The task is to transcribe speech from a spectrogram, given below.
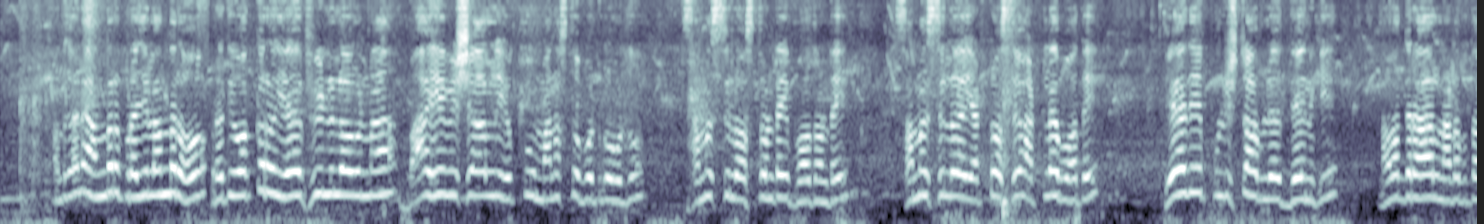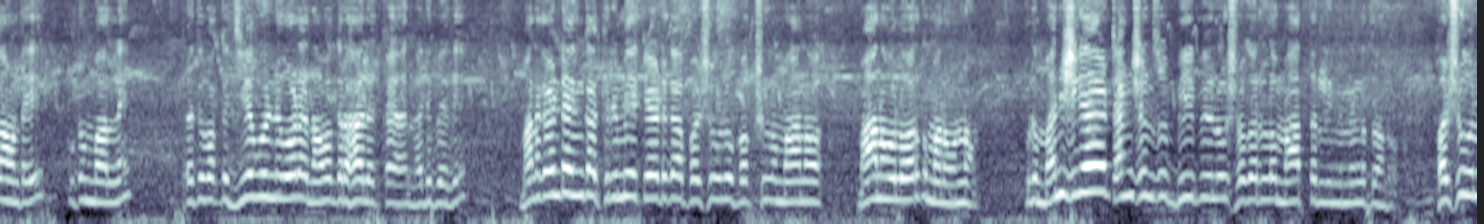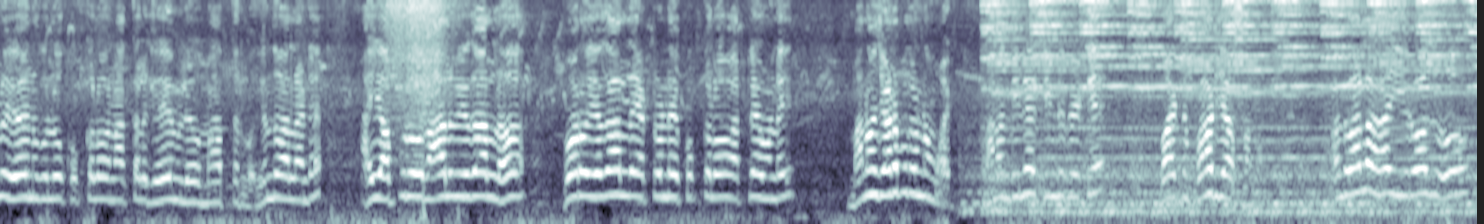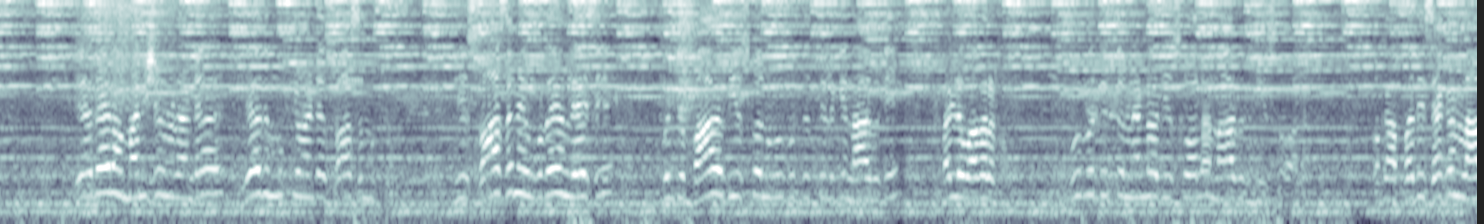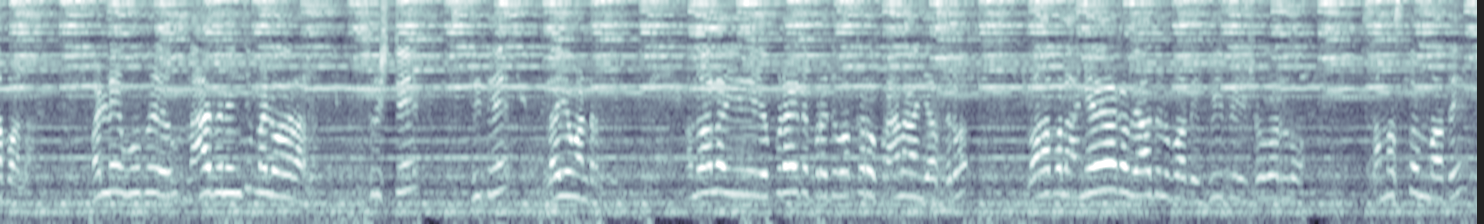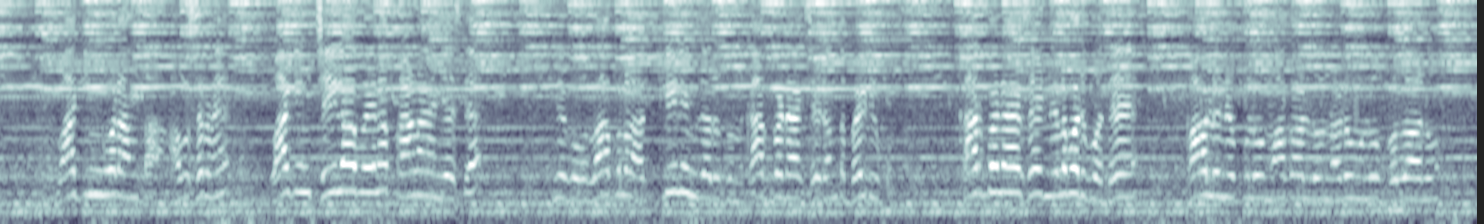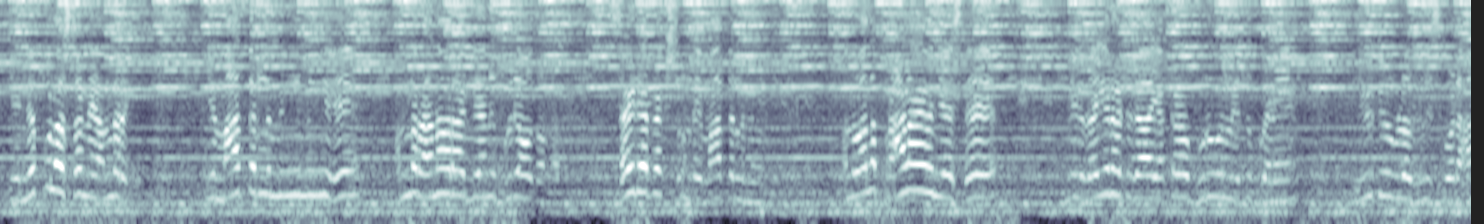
అందుకని అందరూ ప్రజలందరూ ప్రతి ఒక్కరూ ఏ ఫీల్డ్లో ఉన్నా బాహ్య విషయాలను ఎక్కువ మనసుతో పట్టుకోకూడదు. సమస్యలు వస్తుంటాయి పోతుంటాయి. సమస్యలు ఎట్టొస్తాయో అట్లే పోతాయి. ఏది ఫుల్ స్టాప్ లేదు దేనికి. నవగ్రహాలు నడుపుతూ ఉంటాయి కుటుంబాలని. ప్రతి ఒక్క జీవుడిని కూడా నవగ్రహాలు నడిపేది. మనకంటే ఇంకా క్రిమి కీటక పశువులు పక్షులు మానవ మానవుల వరకు మనం ఉన్నాం. ఇప్పుడు మనిషికే టెన్షన్స్ బీపీలు షుగర్లు మాత్రలు ఇన్ని మింగుతున్నారు పశువులు ఏనుగులు కుక్కలు నక్కలకి ఏమి లేవు మాత్రలు. ఎందువల్ల అంటే అవి అప్పుడు నాలుగు యుగాల్లో పూర్వ యుగాల్లో ఎట్లుండే కుక్కలు అట్లే ఉన్నాయి మనం జడుపుతున్నాం వాటిని. మనం తినే తిండి పెట్టి వాటిని పాడు చేస్తున్నాం. అందువల్ల ఈరోజు ఏదైనా మనిషి ఉన్నాడంటే ఏది ముఖ్యం అంటే శ్వాస ముఖ్యం. ఈ శ్వాసని ఉదయం లేచి కొంచెం బాగా తీసుకొని ఊపిరితిత్తులకి నాభికి మళ్ళీ వదలటం. ఊపిరితిత్తులు నిండా తీసుకోవాలా నాభికి తీసుకోవాలా? ఒక పది సెకండ్లు ఆపాలి మళ్ళీ ఊపిరి నాభి నుంచి మళ్ళీ వదలాలి? సృష్టి స్థితి లయం అంటారు. అందువల్ల ఇది ఎప్పుడైతే ప్రతి ఒక్కరూ ప్రాణాయం చేస్తారో లోపల అనేక వ్యాధులు పోతాయి. బీపీ షుగర్లు సమస్తం పోతాయి. వాకింగ్ కూడా అంత అవసరమే. వాకింగ్ చేయలేకపోయినా ప్రాణాయం చేస్తే మీకు లోపల క్లీనింగ్ జరుగుతుంది. కార్బన్ డైఆక్సైడ్ అంతా బయటికి పోతుంది. కార్బన్ డైఆక్సైడ్ నిలబడిపోతే కాళ్ళు నొప్పులు మోకాళ్ళు నడుములు భుజాలు ఈ నొప్పులు వస్తున్నాయి అందరికీ. ఈ మాత్రలు మింగి మింగి అందరు అనారోగ్యానికి గురి అవుతున్నారు. సైడ్ ఎఫెక్ట్స్ ఉంటాయి మాత్రలు మింగి అందువల్ల ప్రాణాయామం చేస్తే మీకు తగినట్టుగా ఎక్కడో గురువులను ఎత్తుక్కొని యూట్యూబ్లో చూసి కూడా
